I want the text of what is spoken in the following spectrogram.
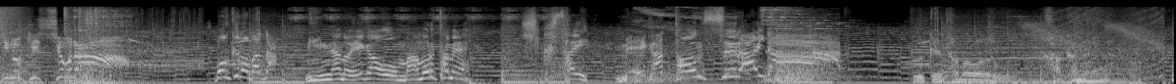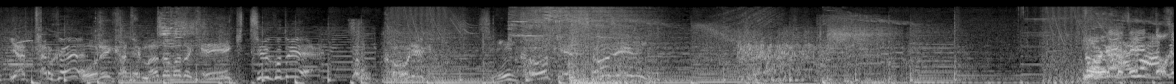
英知の結晶だ。僕の番だ。みんなの笑顔を守るため。祝祭。メガトンスライダー！受けたまわろう儚いな。やったのか？俺かてまだまだ現役ちゅうことや攻略。進行転送陣プレゼントが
